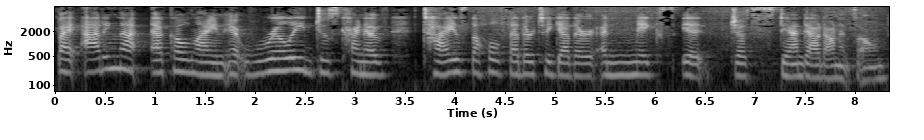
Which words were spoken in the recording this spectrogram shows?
by adding that echo line, it really just kind of ties the whole feather together and makes it just stand out on its own.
